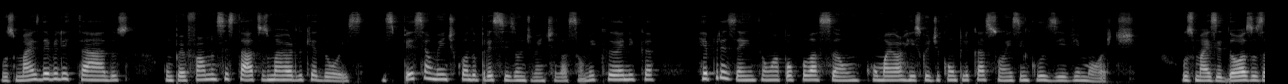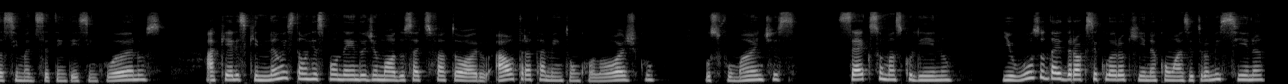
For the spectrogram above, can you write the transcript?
os mais debilitados, com performance status maior do que 2, especialmente quando precisam de ventilação mecânica representam a população com maior risco de complicações, inclusive morte. Os mais idosos acima de 75 anos, aqueles que não estão respondendo de modo satisfatório ao tratamento oncológico, os fumantes, sexo masculino e o uso da hidroxicloroquina com azitromicina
